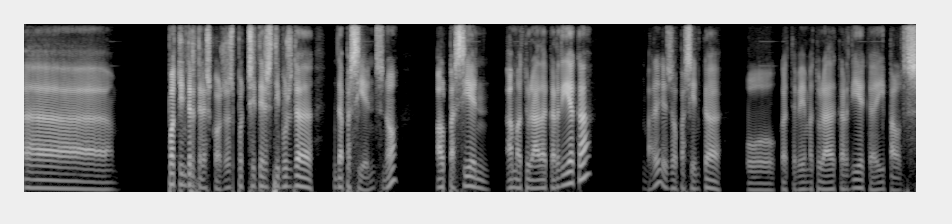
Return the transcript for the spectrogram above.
eh, pot tindre tres coses, pot ser tres tipus de, de pacients, no? El pacient amb aturada cardíaca, vale? és el pacient que, o que té amb aturada cardíaca i pels,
